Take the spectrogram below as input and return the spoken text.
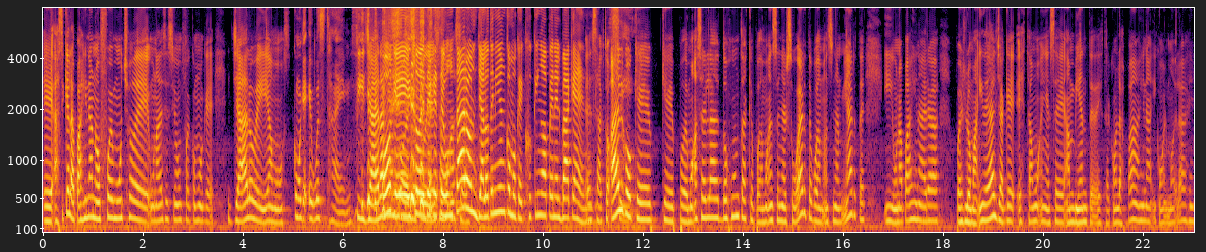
Eh, así que la página no fue mucho de una decisión, fue como que ya lo veíamos. Como que it was time. Sí, ya era Ok, eso desde que se juntaron ya lo tenían como que cooking up en el back end. Exacto, algo que, que, podemos hacer las dos juntas, que podemos enseñar su arte, podemos enseñar mi arte. Y una página era pues lo más ideal, ya que estamos en ese ambiente de estar con las páginas y con el modelaje.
